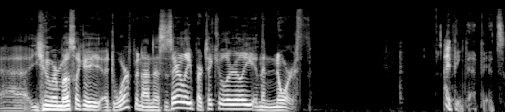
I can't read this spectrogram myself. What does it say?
Uh, you are most like a, a dwarf, but not necessarily, particularly in the north. I think that fits.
